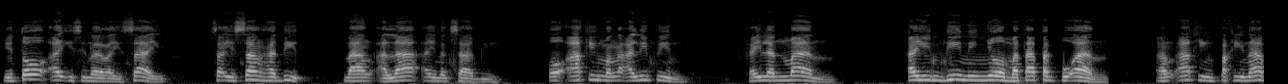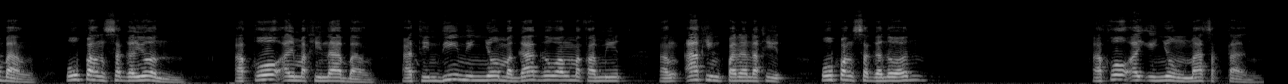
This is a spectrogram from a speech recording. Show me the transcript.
Ito ay isinalaysay sa isang hadith na ang ala ay nagsabi, O aking mga alipin, kailanman ay hindi ninyo matatagpuan ang aking pakinabang upang sa gayon ako ay makinabang at hindi ninyo magagawang makamit ang aking pananakit upang sa ganon ako ay inyong masaktan.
